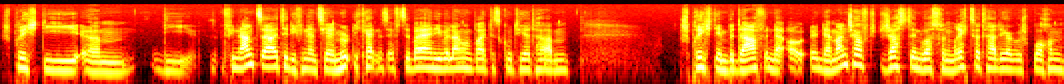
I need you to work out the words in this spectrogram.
sprich die, ähm, die Finanzseite, die finanziellen Möglichkeiten des FC Bayern, die wir lang und breit diskutiert haben, sprich den Bedarf in der, in der Mannschaft. Justin, du hast von einem Rechtsverteidiger gesprochen.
